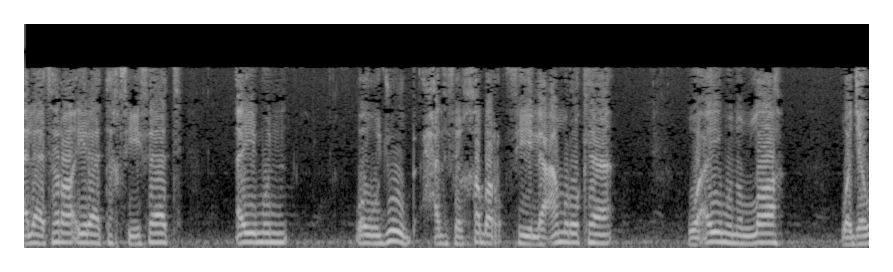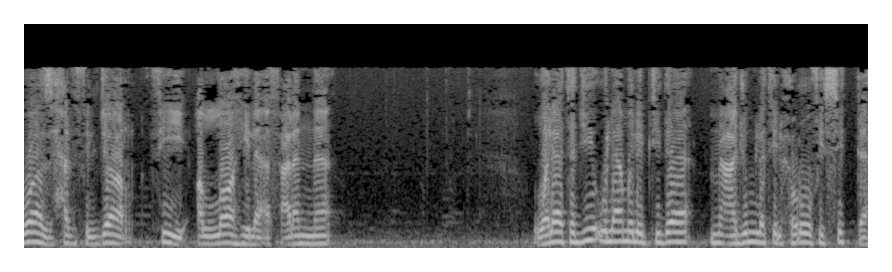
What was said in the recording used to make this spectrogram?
ألا ترى إلى تخفيفات أيمن ووجوب حذف الخبر في لعمرك وأيمن الله وجواز حذف الجار في الله لأفعلن ولا تجيء لام الابتداء مع جملة الحروف الستة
